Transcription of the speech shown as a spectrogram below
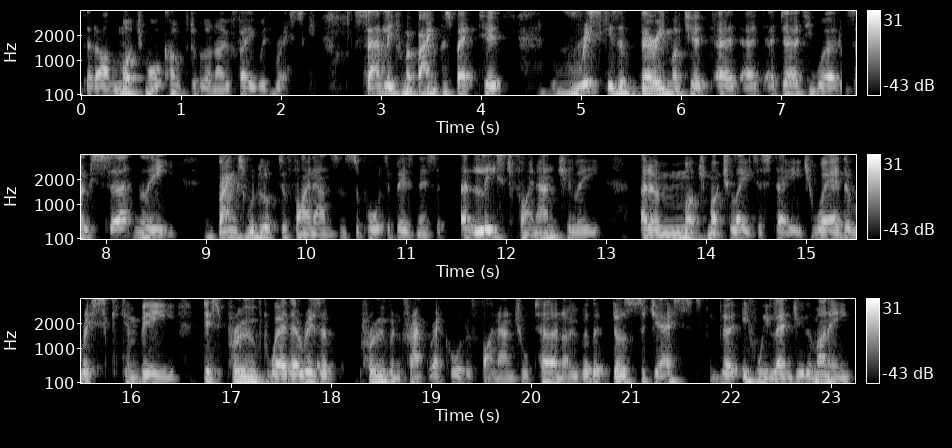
that are much more comfortable and au fait with risk. Sadly, from a bank perspective, risk is a very much a, a, a dirty word. So certainly banks would look to finance and support a business, at least financially, at a much, much later stage where the risk can be disproved, where there is a proven track record of financial turnover that does suggest that if we lend you the money,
